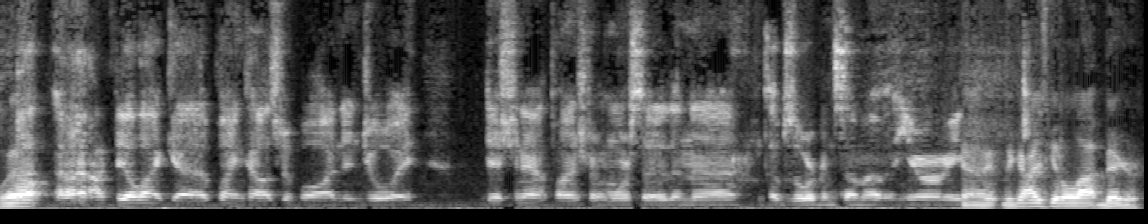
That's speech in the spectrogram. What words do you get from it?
Well, But uh, I feel like uh, playing college football, I'd enjoy dishing out punishment more so than uh, absorbing some of it. You know what I mean? yeah, the guys get a lot bigger.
